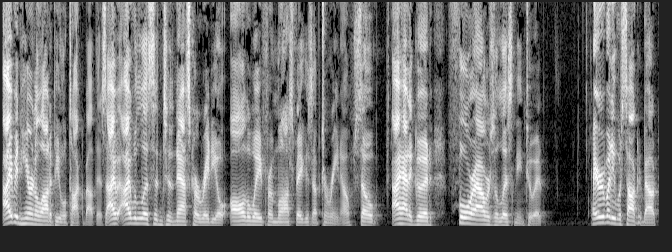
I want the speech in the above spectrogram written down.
I've been hearing a lot of people talk about this. I, I would listen to the NASCAR radio all the way from Las Vegas up to Reno. So I had a good four hours of listening to it. Everybody was talking about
